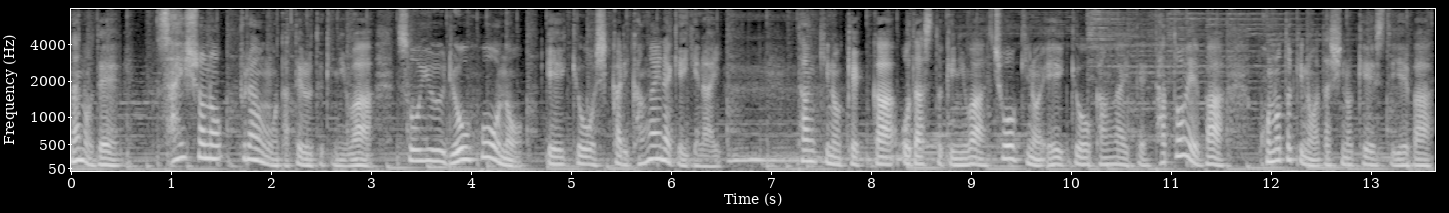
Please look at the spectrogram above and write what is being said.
なので最初のプランを立てる時にはそういう両方の影響をしっかり考えなきゃいけない。短期の結果を出す時には長期の影響を考えて例えばこの時の私のケースで言えば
